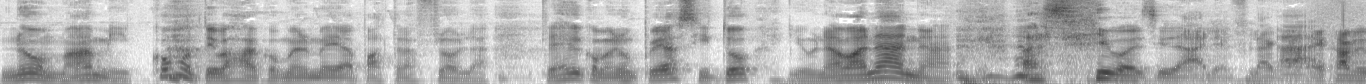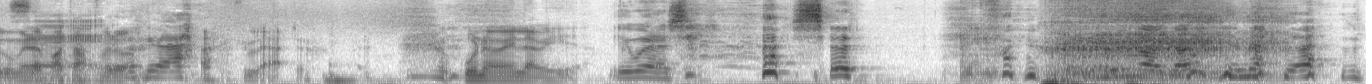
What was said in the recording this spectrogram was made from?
no mami, ¿cómo te vas a comer media pasta frola? Tenés que comer un pedacito y una banana. Así vos decís, dale, flaca, Ah, déjame comer sí, la pasta frola. claro. claro. Una vez en la vida. Y bueno, ayer, ayer fuimos a caminar al,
